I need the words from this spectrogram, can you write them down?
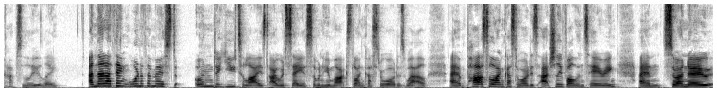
Absolutely. And then I think one of the most underutilized, I would say, as someone who marks the Lancaster Award as well. Um, parts of the Lancaster Award is actually volunteering. Um, so I know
